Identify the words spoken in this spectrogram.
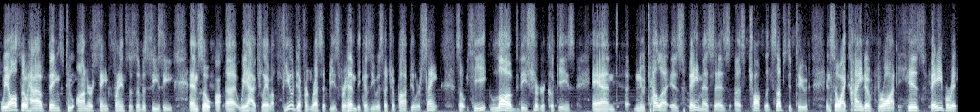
we also have things to honor St. Francis of Assisi. And so uh, uh, we actually have a few different recipes for him because he was such a popular saint. So he loved these sugar cookies, and uh, Nutella is famous as a chocolate substitute. And so I kind of brought his favorite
